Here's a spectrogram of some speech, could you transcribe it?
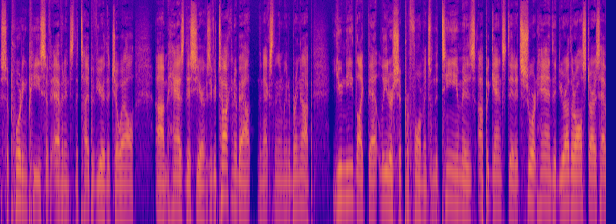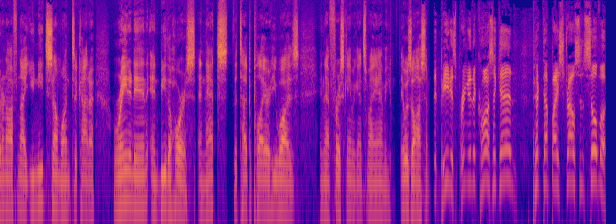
supporting piece of evidence, the type of year that Joel um, has this year. Because if you're talking about the next thing I'm going to bring up, you need like that leadership performance. When the team is up against it, it's shorthanded, your other all stars having an off night, you need someone to kind of rein it in and be the horse. And that's the type of player he was in that first game against Miami. It was awesome. The beat is bringing it across again. Picked up by Strus and Silva.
